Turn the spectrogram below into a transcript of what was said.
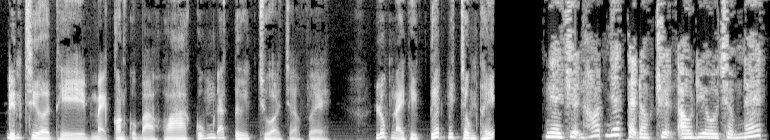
Đến trưa thì mẹ con của bà Hoa cũng đã từ chùa trở về. Lúc này thì Tuyết mới trông thấy. Nghe chuyện hot nhất tại đọc truyện audio.net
